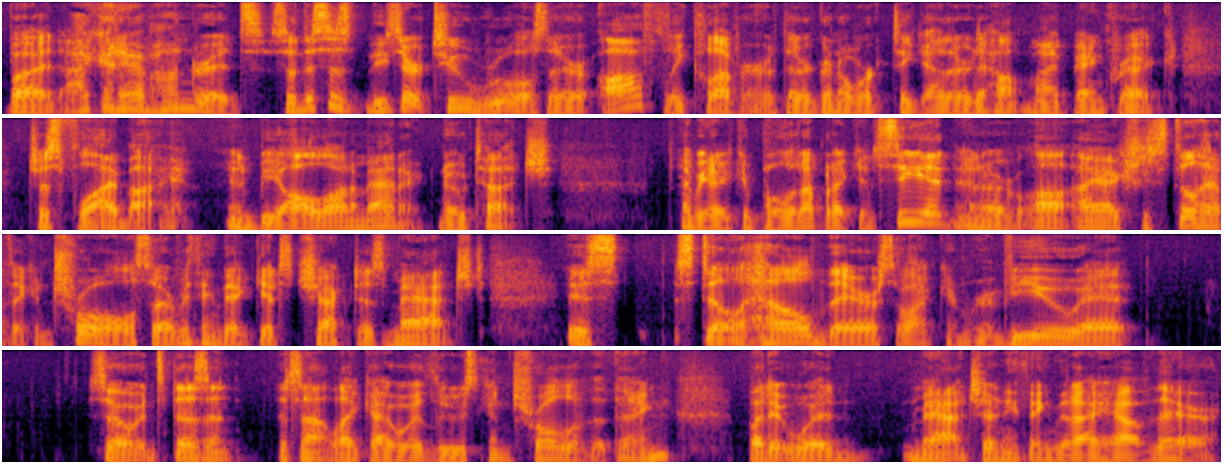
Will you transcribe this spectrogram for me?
but I could have hundreds. So this is these are two rules that are awfully clever that are going to work together to help my bank rec just fly by and be all automatic, no touch. I mean, I could pull it up, but I could see it, and uh, I actually still have the control. So everything that gets checked as matched is still held there, so I can review it. So it doesn't. It's not like I would lose control of the thing, but it would match anything that I have there.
